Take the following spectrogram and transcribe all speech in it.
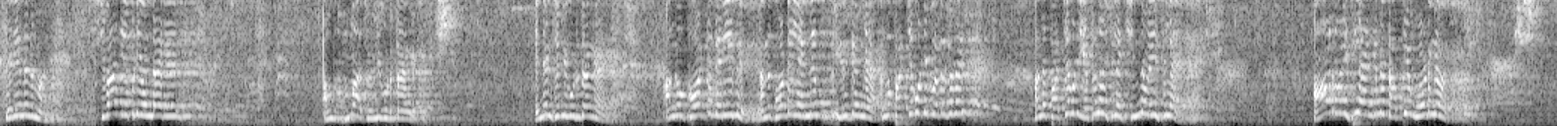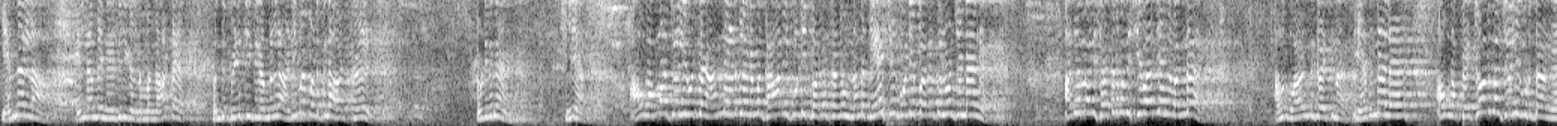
தெரியும் சிவாஜி எப்படி வந்தாரு? அவங்க அம்மா சொல்லி கொடுத்தாங்க. என்னன்னு சொல்லி கொடுத்தாங்க. அங்க கோட்டை தெரியுது. அந்த கோட்டையில என்ன இருக்குங்க? அங்க பச்சை கொடி பறக்குது. அந்த பச்சை கொடி எத்தனை வயசுல? சின்ன வயசுல. ஆறு வயசுல அங்கிருந்து தப்பி ஓடினவர். என்னெல்லாம்? எல்லாமே எதிரிகள் நம்ம நாட்டை வந்து பிடிச்சிட்டு நம்ம எல்லாம் அடிமைப்படுத்தின ஆட்கள். அப்படிதானே? இல்லையா? அவங்க அம்மா சொல்லி கொடுத்தாங்க அந்த இடத்துல நம்ம காவி கொடி பறக்கணும் நம்ம தேசிய கொடி பறக்கணும்னு சொன்னாங்க. அதே மாதிரி சத்ரபதி சிவாஜி அங்க வந்தார். அவர் வாழ்ந்து காட்டினார். எதனால? அவங்க பெற்றோர்கள் சொல்லி கொடுத்தாங்க.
